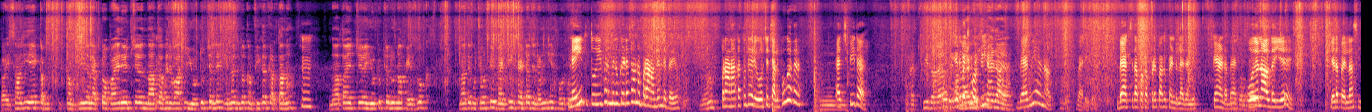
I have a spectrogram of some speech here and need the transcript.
ਭਾਈ ਸਾਹਿਬ ਜੀ ਇਹ ਕੰਪਨੀ ਦਾ ਲੈਪਟਾਪ ਆ ਇਹਦੇ ਵਿੱਚ ਨਾ ਤਾਂ ਫਿਰ ਬਾਅਦ ਚ YouTube ਚੱਲੇ ਇਹਨਾਂ ਜਦੋਂ ਕੰਫੀਗਰ ਕਰਤਾ ਨਾ ਹੂੰ। ਨਾ ਤਾਂ ਇਹ ਚ YouTube ਚੱਲੂ ਨਾ Facebook ਨਾ ਤੇ ਕੁਝ ਹੋਰ ਸੀ ਬੈਂਕਿੰਗ ਸਾਈਟਾਂ ਚੱਲਣਗੀਆਂ ਹੋਰ ਕੁਝ ਨਹੀਂ ਤੇ ਤੁਸੀਂ ਫਿਰ ਮੈਨੂੰ ਕਿਹੜੇ ਹਿਸਾਬ ਨਾਲ ਪੁਰਾਣਾ ਦਿੰਦੇ ਪਏ ਹੋ? ਹਾਂ। ਪੁਰਾਣਾ ਕਾਤੋਂ ਦੇ ਰਹੇ ਹੋ? 'ਚ ਚੱਲ ਪੂਗਾ ਫਿਰ? HP ਦਾ। HP ਦਾ ਤੇ ਇਹਦੇ ਵਿੱਚ ਹੋਰ ਕੀ? ਕਿਹੋ ਜਿਹਾ ਆਇਆ? ਬੈਗ ਵੀ ਹੈ ਨਾਲ? ਵੈਰੀ ਗੁੱਡ ਬੈਗ 'ਚ ਤਾਂ ਆਪਾਂ ਕੱਪੜੇ ਪਾ ਕੇ ਪਿੰਡ ਲੈ ਜਾਾਂਗੇ। ਘੈਂਟ ਆ ਬੈਗ ਉਹਦੇ ਨਾਲ ਦਾ ਹੀ ਏ ਜਿਹੜਾ ਪਹਿਲਾਂ ਸੀ।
